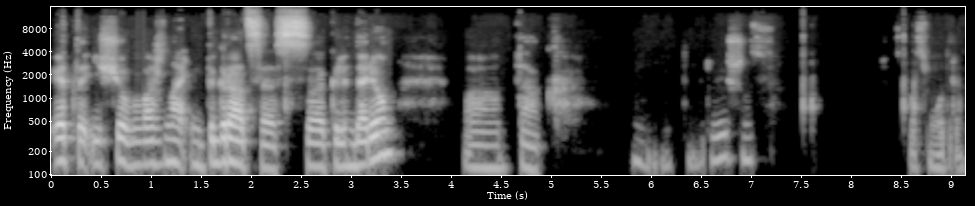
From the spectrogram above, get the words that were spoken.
Это еще важна интеграция с календарем. А, так, посмотрим.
